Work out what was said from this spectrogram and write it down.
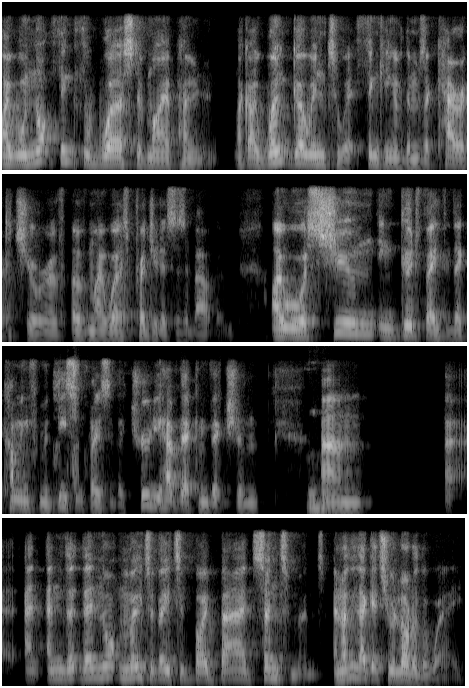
I will not think the worst of my opponent. Like I won't go into it thinking of them as a caricature of, of my worst prejudices about them. I will assume in good faith that they're coming from a decent place, that they truly have their conviction, mm-hmm. um, and, and that they're not motivated by bad sentiment. And I think that gets you a lot of the way.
